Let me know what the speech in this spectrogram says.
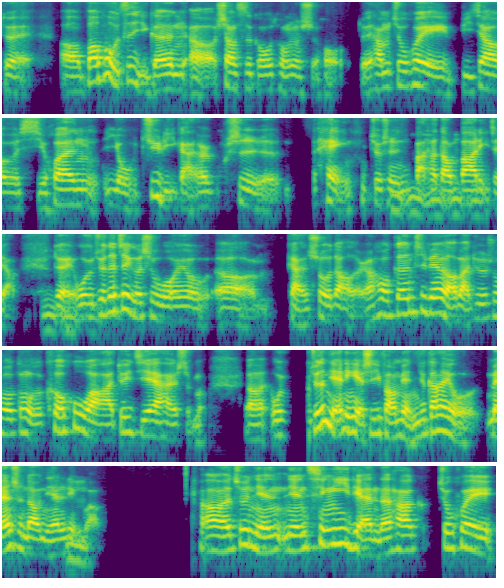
对，呃，包括我自己跟呃上司沟通的时候，对他们就会比较喜欢有距离感，而不是嘿，就是把他当 body 这样。对我觉得这个是我有呃感受到的。然后跟这边老板就是说，跟我的客户啊对接啊还是什么，呃，我我觉得年龄也是一方面。你就刚才有 mention 到年龄嘛。呃，就年年轻一点的，他就会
